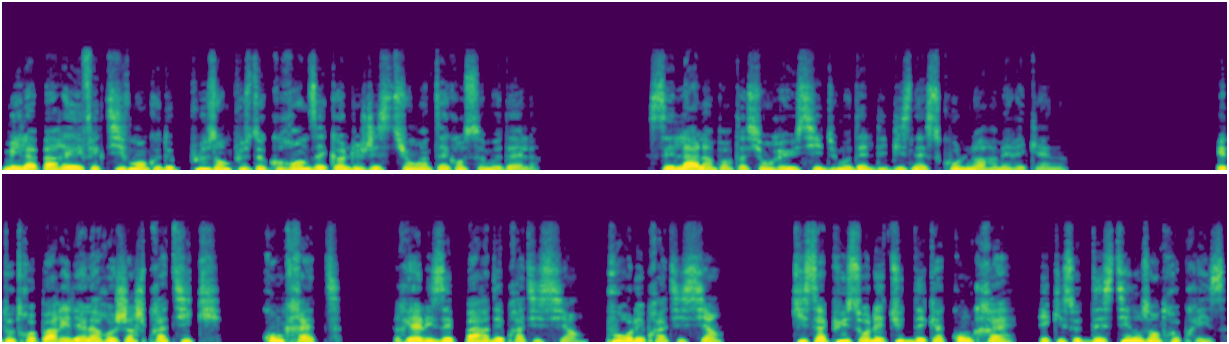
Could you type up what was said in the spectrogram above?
mais il apparaît effectivement que de plus en plus de grandes écoles de gestion intègrent ce modèle. C'est là l'importation réussie du modèle des business schools nord-américaines. Et d'autre part, il y a la recherche pratique, concrète, réalisée par des praticiens, pour les praticiens, qui s'appuie sur l'étude des cas concrets et qui se destine aux entreprises.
